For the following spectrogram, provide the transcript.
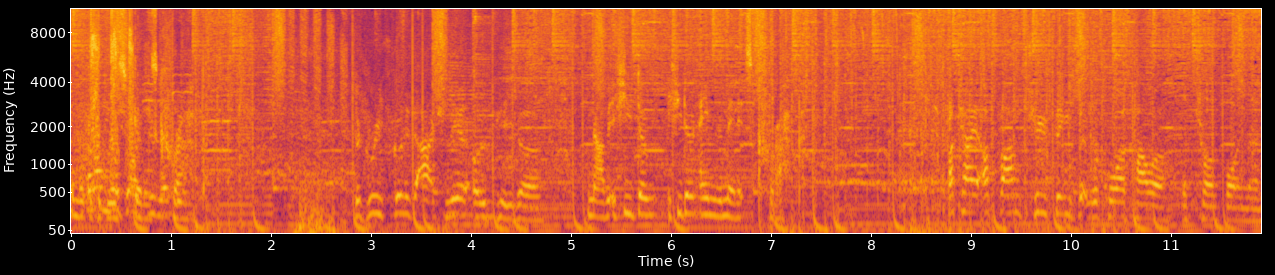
Oh my god, the my grease God, gun is crap. The grease gun is actually an OP there. Nah, but if you don't if you don't aim them in, it's crap. Okay, I found two things that require power. Let's try and find them.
